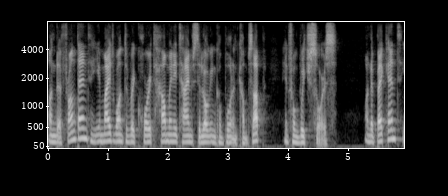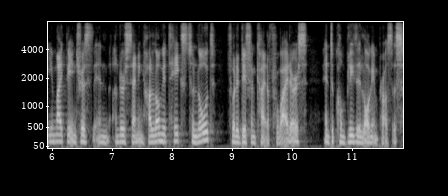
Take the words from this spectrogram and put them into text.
On the front end, you might want to record how many times the login component comes up and from which source. On the backend, you might be interested in understanding how long it takes to load for the different kind of providers and to complete the login process.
